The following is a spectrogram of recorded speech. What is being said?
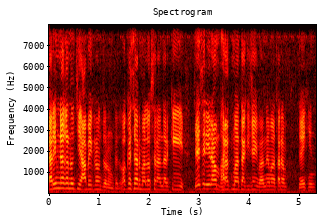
కరీంనగర్ నుంచి యాభై కిలోమీటర్లు దూరం ఉంటుంది. ఓకే సార్ మళ్ళీ ఒకసారి అందరికీ జై శ్రీరామ్ భరత్ మాతాకి జై వందే మాతరం జై హింద్.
